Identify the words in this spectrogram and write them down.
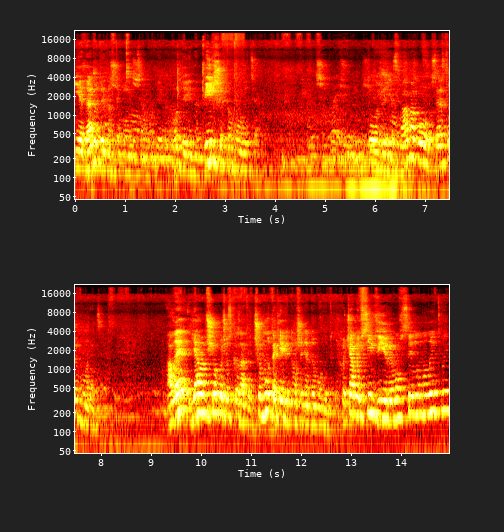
Є, да, людина, що молиться? Година. Більше хто молиться. Боже є. Слава Богу, сестри моляться. Але я вам що хочу сказати, чому таке відношення до молитви? Хоча ми всі віримо в силу молитви,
